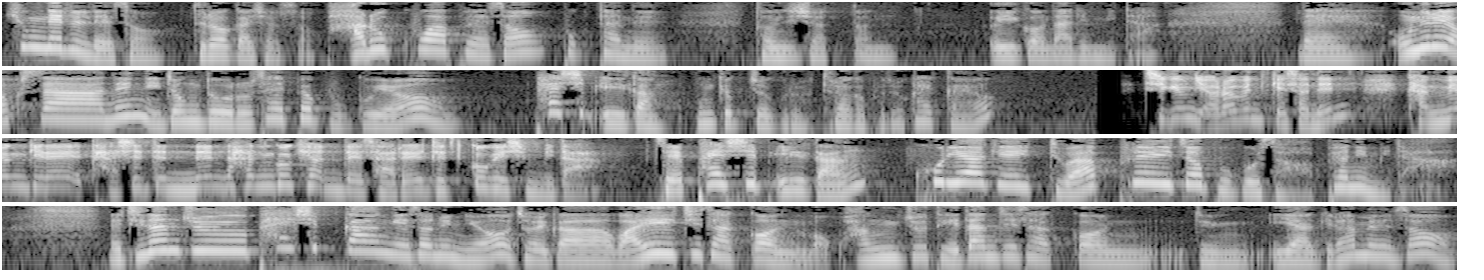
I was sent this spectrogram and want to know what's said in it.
흉내를 내서 들어가셔서 바로 코앞에서 폭탄을 던지셨던 의거 날입니다. 네, 오늘의 역사는 이 정도로 살펴보고요. 81강 본격적으로 들어가 보도록 할까요? 지금 여러분께서는 강명길의 다시 듣는 한국 현대사를 듣고 계십니다. 제 81강 코리아 게이트와 프레이저 보고서 편입니다. 네, 지난주 80강에서는요, 저희가 YH 사건, 뭐 광주 대단지 사건 등 이야기를 하면서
